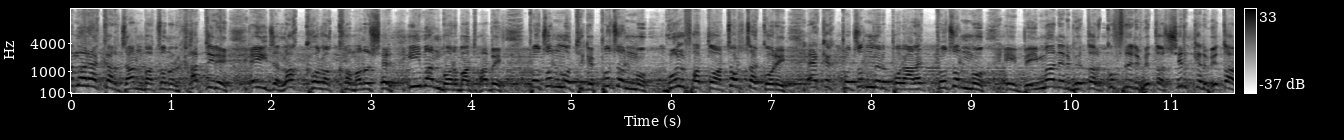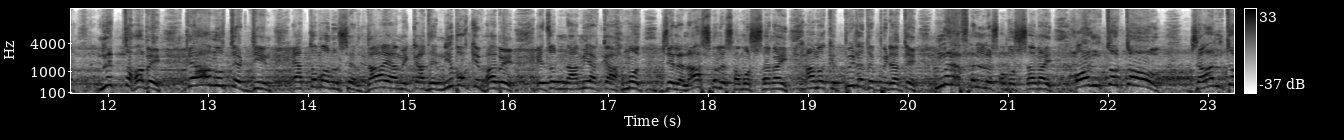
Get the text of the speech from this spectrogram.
আমার একার যান বাঁচানোর খাতিরে এই যে লক্ষ লক্ষ মানুষের ইমান বরবাদ হবে। প্রজন্ম থেকে প্রজন্ম ভুল ফতোয়া চর্চা করে এক এক প্রজন্মের পর আরেক প্রজন্ম এই বেইমানের ভেতর, কুফরির ভেতর, শিরকের ভেতর লিপ্ত হবে। কেয়ামতের দিন এত মানুষের দায় আমি কাঁধে নিব কীভাবে? এজন্য আমি একা আহমদ, জেলে লাশ হলে সমস্যা নাই, আমাকে পিটাতে পিটাতে মেরে ফেললে সমস্যা নাই। অন্তত জানতো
